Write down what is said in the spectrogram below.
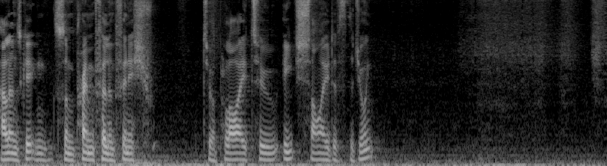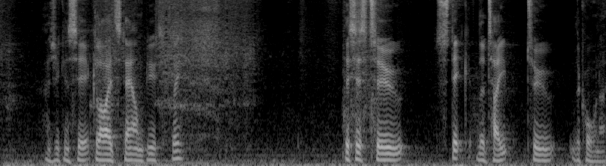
Alan's getting some Prem fill and finish to apply to each side of the joint. As you can see it glides down beautifully. This is to stick the tape to the corner.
